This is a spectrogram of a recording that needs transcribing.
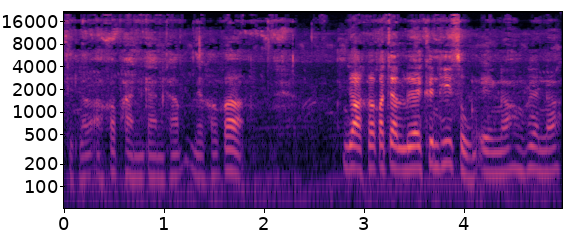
เสร็จแล้วเอาเข้าพันกันครับ เดี๋ยวเขาก็ยอดเขาก็จะเลื้อยขึ้นที่สูงเองเนาะเพื่อนเนาะ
